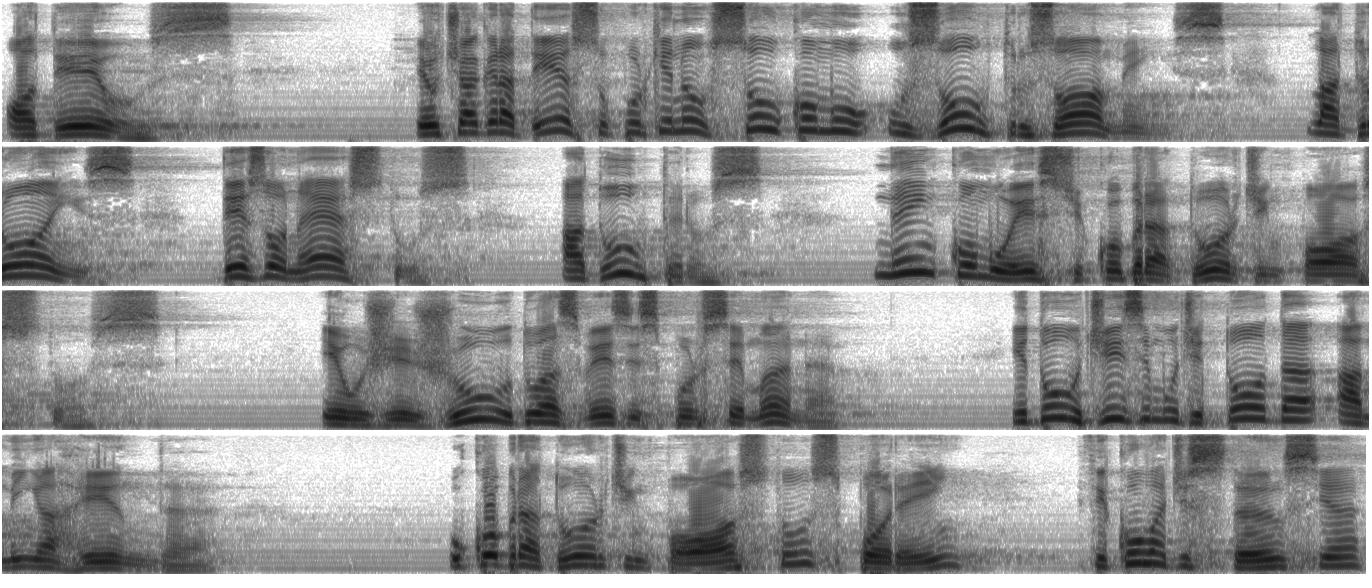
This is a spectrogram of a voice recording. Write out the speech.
Ó Deus, eu te agradeço porque não sou como os outros homens, ladrões, desonestos, adúlteros, nem como este cobrador de impostos. Eu jejuo duas vezes por semana e dou o dízimo de toda a minha renda. O cobrador de impostos, porém, ficou à distância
